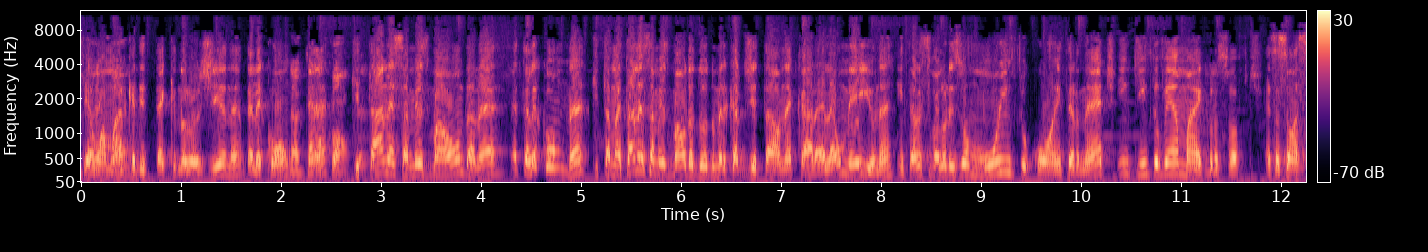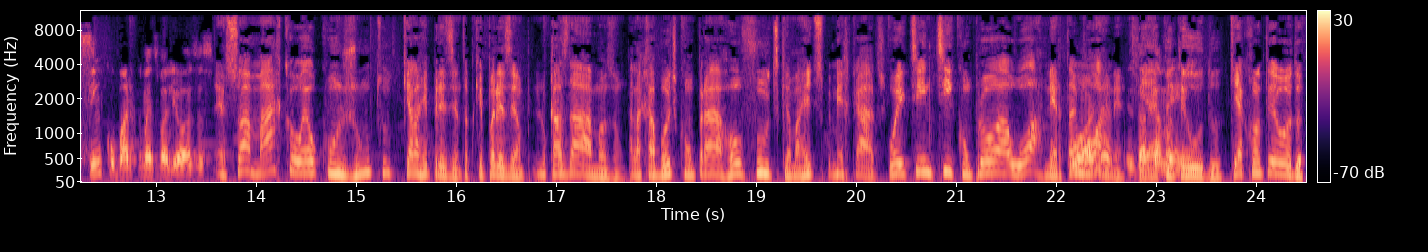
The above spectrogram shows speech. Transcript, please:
que é uma marca de tecnologia, né? Telecom, não, né? Telecom. Que tá nessa mesma onda, né? É Telecom, né? Que tá, mas tá nessa mesma onda do, do mercado digital, né, cara? Ela é o meio, né? Então ela se valorizou muito com a internet. E em quinto vem a Microsoft. Essas são as cinco marcas mais valiosas. É só a marca ou é o conjunto que ela representa? Porque, por exemplo, no caso da Amazon, ela acabou de comprar a Whole Foods, que é uma rede de supermercados. O AT&T comprou a Warner, tá? Warner, Warner exatamente. que é conteúdo. Que é conteúdo.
